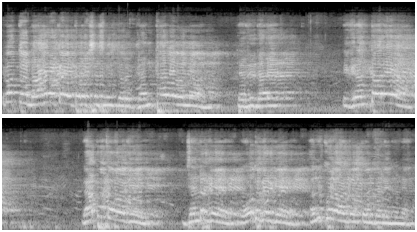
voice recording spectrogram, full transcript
ಇವತ್ತು ನಾಗರಿಕ ಹಿತರಕ್ಷಣಾ ಸಮಿತಿಯವರು ಗ್ರಂಥಾಲಯವನ್ನ ತೆರೆದಿದ್ದಾರೆ. ಈ ಗ್ರಂಥಾಲಯ ವ್ಯಾಪಕವಾಗಿ ಜನರಿಗೆ ಓದುಗರಿಗೆ ಅನುಕೂಲ ಆಗಬೇಕು ಅಂತ ನಾನು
